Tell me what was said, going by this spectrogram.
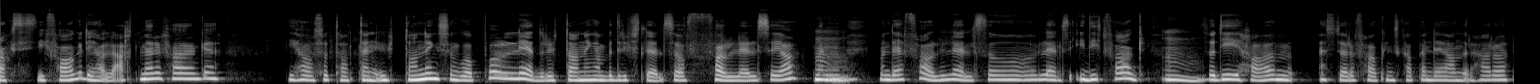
praksis i faget. De har lært mer i faget. De har også tatt en utdanning som går på lederutdanning av bedriftsledelse og fagledelse, ja. Men, Mm. men det er faglig ledelse og ledelse i ditt fag. Mm. Så de har en større fagkunnskap enn det andre har. Og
